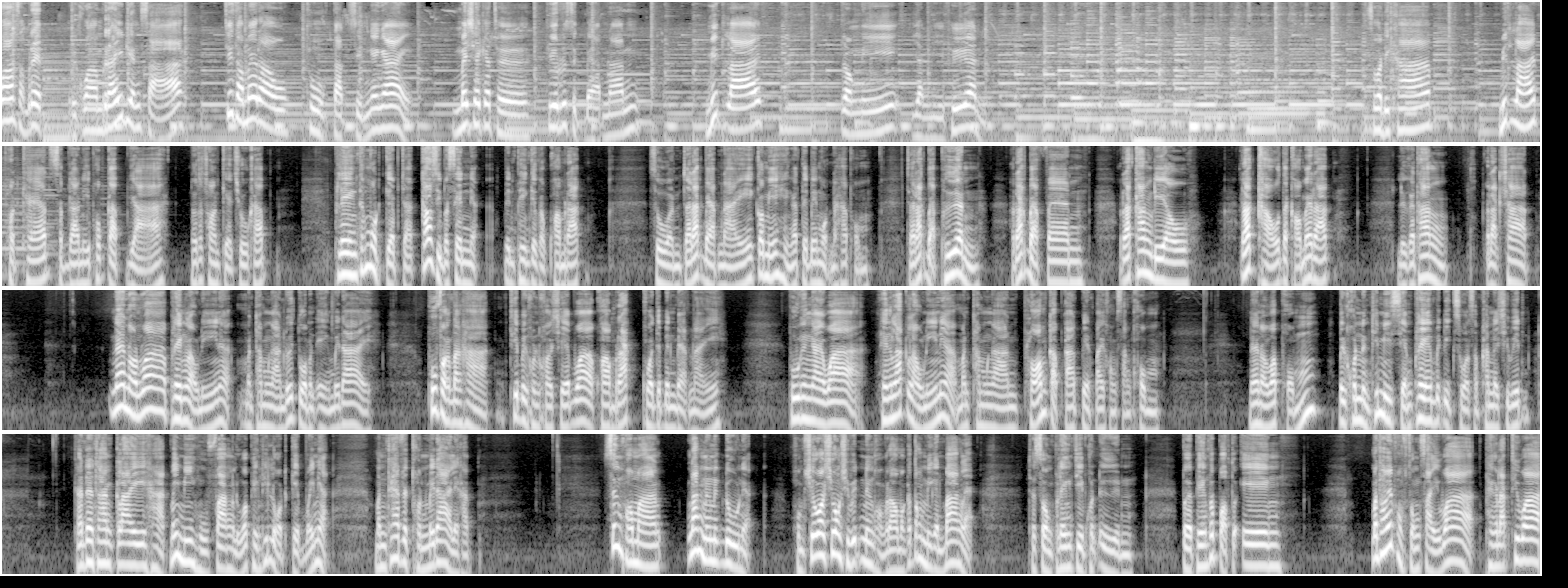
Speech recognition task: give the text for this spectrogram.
ความสำเร็จหรือความไร้เดียงสา ที่ทำให้เราถูกตัดสินง่าย ๆ ไม่ใช่แค่เธอที่รู้สึกแบบนั้น Midlife ตรงนี้ยังมีเพื่อน สวัสดีครับ Midlife Podcast สัปดาห์นี้พบกับหยานททรเกียรติชูครับ เพลงทั้งหมดเกือบจาก90%เนี่ย เป็นเพลงเกี่ยวกับความรัก ส่วนจะรักแบบไหนก็มีเห็นกันเต็มไปหมดนะครับผม จะรักแบบเพื่อน รักแบบแฟน รักข้างเดียว รักเขาแต่เขาไม่รัก หรือกระทั่งรักชาติ แน่นอนว่าเพลงเหล่านี้เนี่ยมันทำงานด้วยตัวมันเองไม่ได้ ผู้ฟังต่างหากที่เป็นคนคอยเชฟว่าความรักควรจะเป็นแบบไหน พูดง่ายๆว่า เพลงรักเหล่านี้เนี่ยมันทำงานพร้อมกับการเปลี่ยนไปของสังคม แน่นอนว่าผมเป็นคนหนึ่งที่มีเสียงเพลงเป็นอีกส่วนสำคัญในชีวิต การเดินทางไกลหากไม่มีหูฟังหรือว่าเพลงที่โหลดเก็บไว้เนี่ย มันแทบจะทนไม่ได้เลยครับ ซึ่งพอมานั่งนึกๆดูเนี่ย ผมเชื่อว่าช่วงชีวิตหนึ่งของเรามันก็ต้องมีกันบ้างแหละ จะส่งเพลงจีบคนอื่น เปิดเพลงเพื่อปลอบตัวเอง มันทำให้ผมสงสัยว่าเพลงรักที่ว่า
